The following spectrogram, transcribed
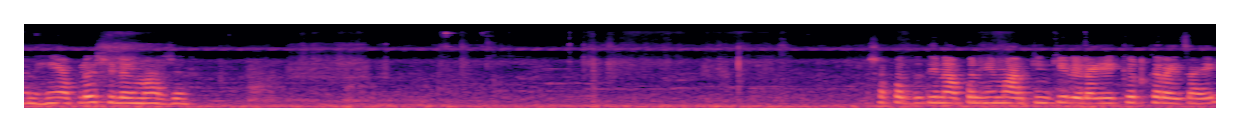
आणि हे आपलं शिलाई मार्जिन अशा पद्धतीने आपण हे मार्किंग केलेलं आहे हे कट करायचं आहे.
